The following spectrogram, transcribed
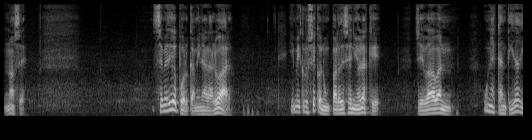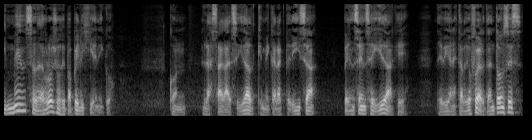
no sé. Se me dio por caminar al bar, y me crucé con un par de señoras que llevaban una cantidad inmensa de rollos de papel higiénico. Con la sagacidad que me caracteriza, pensé enseguida que debían estar de oferta. Entonces,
